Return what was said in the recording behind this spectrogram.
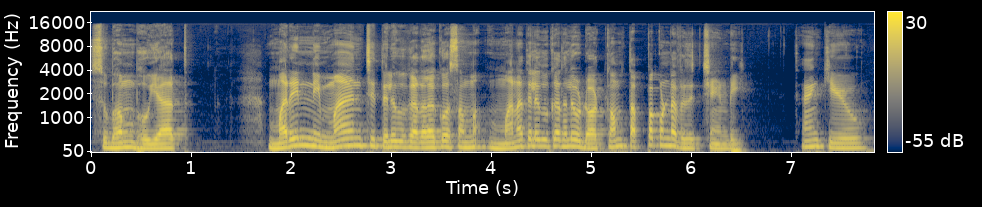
శుభం భూయాత్. మరిన్ని మంచి తెలుగు కథల కోసం మన తెలుగు కథలు డాట్ కామ్ తప్పకుండా విజిట్ చేయండి. Thank you.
